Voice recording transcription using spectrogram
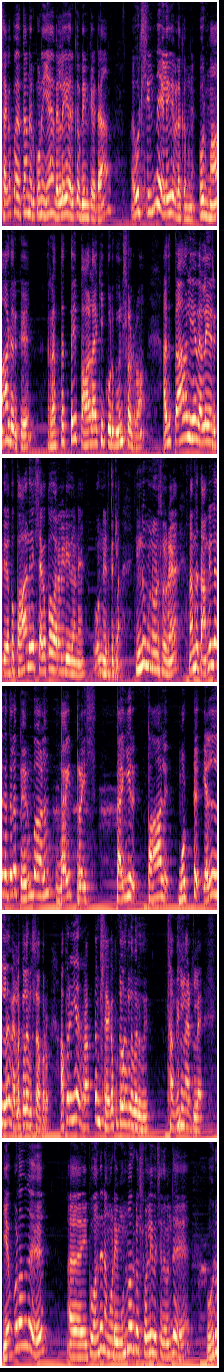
சிகப்பாகத்தான் தான் இருக்கணும் ஏன் வெள்ளையாக இருக்குது அப்படின்னு கேட்டால் ஒரு சின்ன இலையை விளக்கம்ங்க. ஒரு மாடு இருக்குது ரத்தத்தை பாலாக்கி கொடுக்குதுன்னு சொல்கிறோம் அது பாலையே வெள்ளையாக வெள்ளையா இருக்கு அப்ப பாலே சிகப்பா வர வேண்டியதானே ஒன்று எடுத்துக்கலாம். இன்னும் இன்னொன்று சொல்றேன். நம்ம தமிழகத்துல பெரும்பாலும் ஒயிட் ரைஸ் தயிர் பால் மொட்டு எல்லாம் வெள்ளை கலரில் சாப்பிட்றோம். அப்புறம் ஏன் ரத்தம் சிகப்பு கலரில் வருது? தமிழ்நாட்டில். எவ்வளவு இப்போ வந்து நம்முடைய முன்னோர்கள் சொல்லி வச்சது வந்து ஒரு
